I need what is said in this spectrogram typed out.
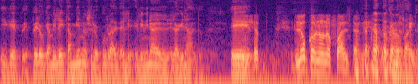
y que espero que a mi ley también no se le ocurra eliminar el, aguinaldo. Eh, loco no nos faltan. loco nos falta.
